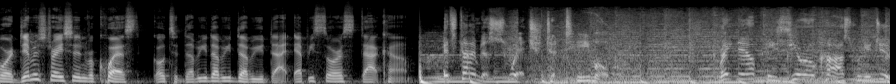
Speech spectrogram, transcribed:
For a demonstration request, go to www.episource.com. It's time to switch to T-Mobile. Right now, pay zero cost when you do.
